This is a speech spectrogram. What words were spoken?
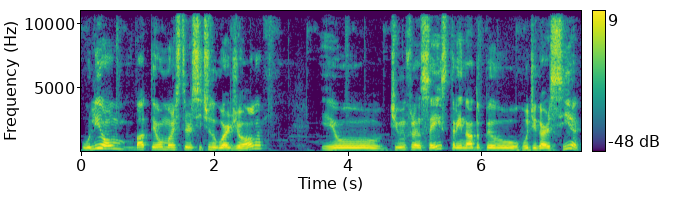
O Lyon bateu o Manchester City no Guardiola e o time francês, treinado pelo Rudi Garcia,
